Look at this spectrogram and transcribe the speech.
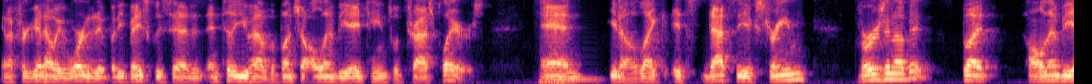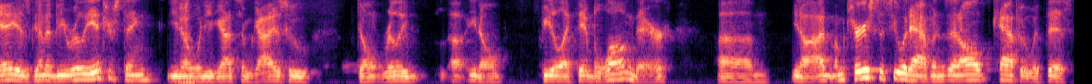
And I forget how he worded it, but he basically said until you have a bunch of all NBA teams with trash players. Mm-hmm. And, you know, like it's that's the extreme version of it. But all NBA is going to be really interesting, you know, when you got some guys who don't really, uh, you know, feel like they belong there. Um, you know, I'm, I'm, curious to see what happens, and I'll cap it with this.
